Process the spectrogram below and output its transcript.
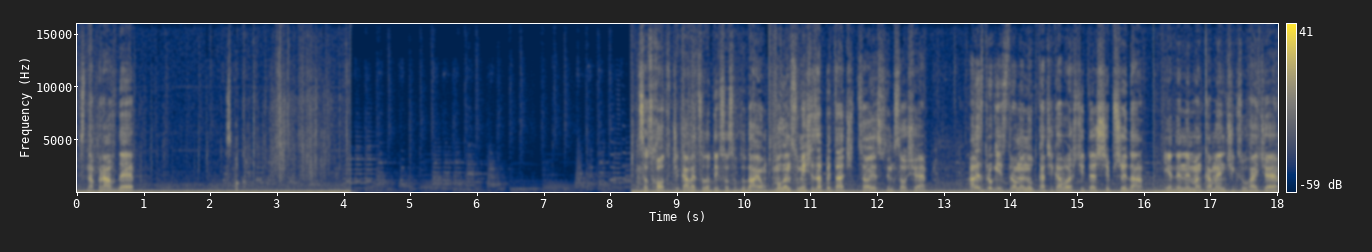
Jest naprawdę spoko. Sos hot. Ciekawe, co do tych sosów dodają. Mogłem w sumie się zapytać, co jest w tym sosie, ale z drugiej strony nutka ciekawości też się przyda. Jedyny mankamencik, słuchajcie,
